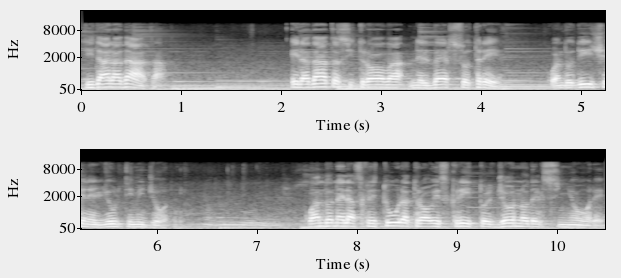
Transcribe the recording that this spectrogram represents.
ti dà la data. E la data si trova nel verso 3 quando dice negli ultimi giorni. Quando nella scrittura trovi scritto il giorno del Signore,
